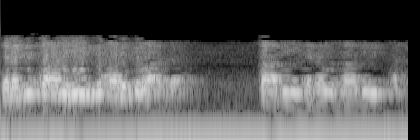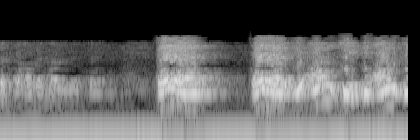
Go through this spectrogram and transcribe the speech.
Selefi Salih'in bir adeti vardı. Tabi'in, Tebevu Tabi'in, hatta sahabe hazretleri. Eğer eğer bir an ki, bir an ki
